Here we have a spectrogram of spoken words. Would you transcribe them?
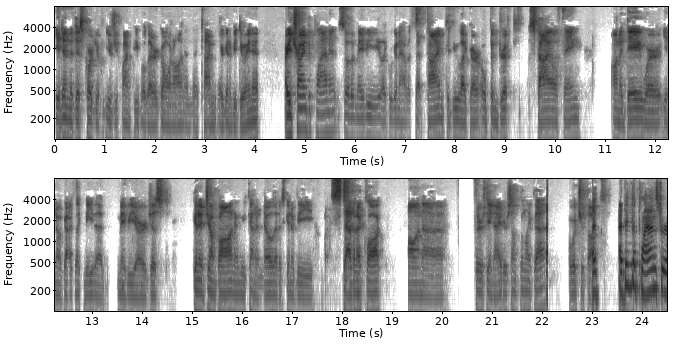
it in the Discord, you'll usually find people that are going on and the time they're going to be doing it. Are you trying to plan it so that maybe like we're going to have a set time to do like our open drift style thing on a day where, you know, guys like me that maybe are just going to jump on and we kind of know that it's going to be what, seven o'clock on a Thursday night or something like that? Or what's your thoughts? I, I think the plans for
